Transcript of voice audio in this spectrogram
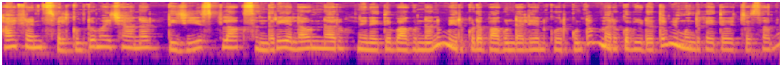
Hi friends welcome to my channel. డిజిఎస్ ఫ్లాగ్స్ అందరూ ఎలా ఉన్నారు? నేనైతే బాగున్నాను. మీరు కూడా బాగుండాలి అని కోరుకుంటూ మరొక వీడియోతో మీ ముందుకైతే వచ్చేసాను.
